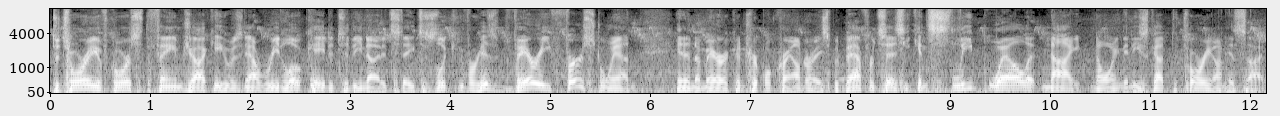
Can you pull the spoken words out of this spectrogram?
Dettori, of course, the famed jockey who is now relocated to the United States, is looking for his very first win in an American Triple Crown race. But Baffert says he can sleep well at night knowing that he's got Dettori on his side.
